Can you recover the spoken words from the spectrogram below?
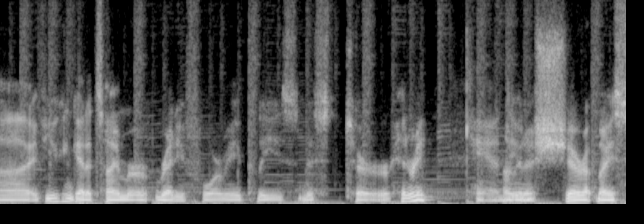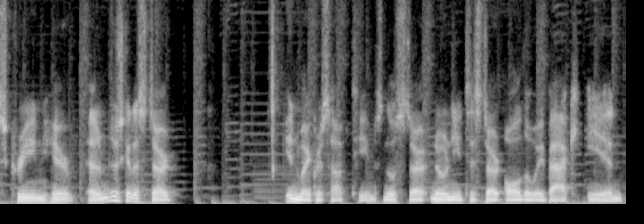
uh, if you can get a timer ready for me, please, Mr. Henry. Can I'm going to share up my screen here, and I'm just going to start in Microsoft Teams. No start. No need to start all the way back in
